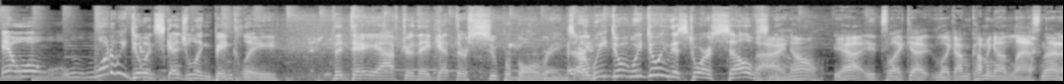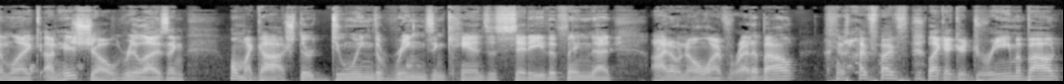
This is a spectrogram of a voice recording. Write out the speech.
Yeah, well, what are we doing scheduling Binkley the day after they get their Super Bowl rings? Are we doing we doing this to ourselves now? I know. Yeah, it's like uh, like I'm coming on last night. I'm like on his show, realizing, oh my gosh, they're doing the rings in Kansas City, the thing that I don't know. I've read about. I've, I've like I could dream about.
